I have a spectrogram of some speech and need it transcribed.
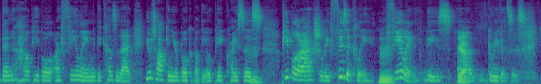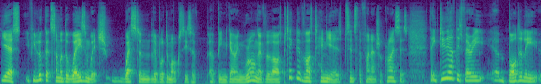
then how people are feeling because of that. You talk in your book about the opiate crisis. Mm people are actually physically mm. feeling these uh, grievances. Yes, if you look at some of the ways in which Western liberal democracies have have been going wrong over the last, particularly over the last 10 years since the financial crisis, they do have this very uh, bodily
